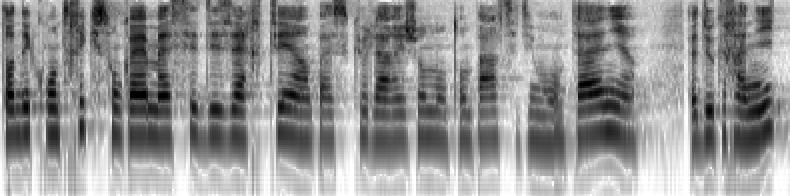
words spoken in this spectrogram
dans des contrées qui sont quand même assez désertées, hein, parce que la région dont on parle, c'est des montagnes de granit,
